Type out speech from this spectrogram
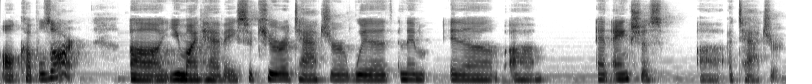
all couples are. Uh, you might have a secure attacher with an, uh, um, an anxious uh, attacher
